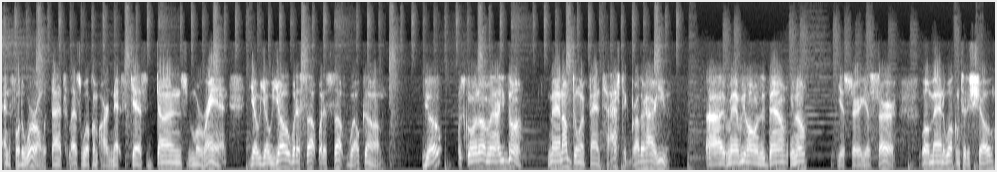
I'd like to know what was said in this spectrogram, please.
and for the world. With that, let's welcome our next guest, Duns Moran. Yo, yo, yo, what is up? What is up? Welcome. Yo, what's going on, man? How you doing? Man, I'm doing fantastic, brother. How are you? All right, man. We holding it down, you know? Yes, sir. Yes, sir. Well, man, welcome to the show.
